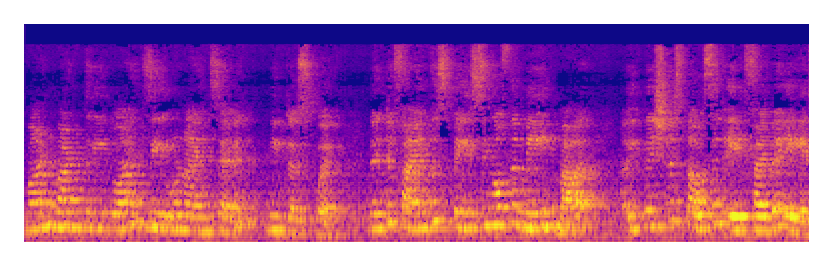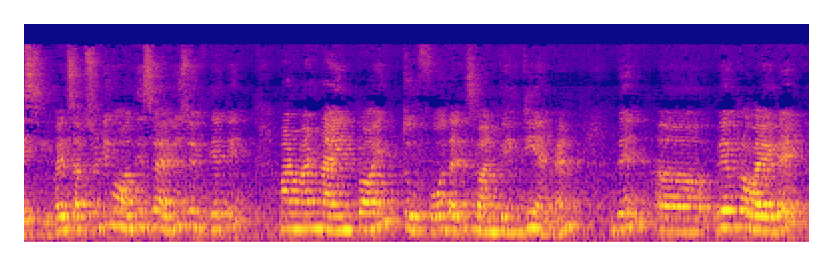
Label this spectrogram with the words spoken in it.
113.097 meter square. Then to find the spacing of the main bar, uh, equation is 1000 A5 by AST. While substituting all these values, we are getting 119.24 that is 120 mm. Then uh, we have provided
